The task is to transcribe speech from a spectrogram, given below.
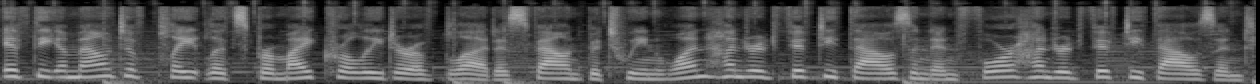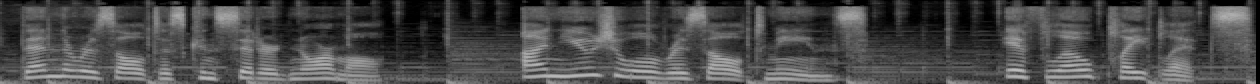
If the amount of platelets per microliter of blood is found between 150,000 and 450,000, then the result is considered normal. Unusual result means. If low platelets.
